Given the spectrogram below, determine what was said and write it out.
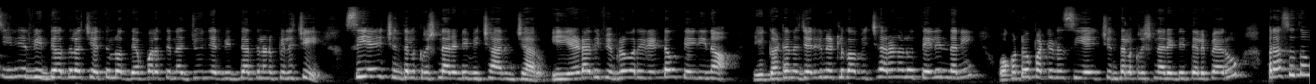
సీనియర్ విద్యార్థుల చేతుల్లో దెబ్బలు తిన్న జూనియర్ విద్యార్థులను పిలిచి సిఐ చింతల కృష్ణారెడ్డి విచారించారు. ఈ ఏడాది ఫిబ్రవరి రెండవ తేదీన ఈ ఘటన జరిగినట్లుగా విచారణలో తేలిందని ఒకటో పట్టణ సిఐ చింతల కృష్ణారెడ్డి తెలిపారు. ప్రస్తుతం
